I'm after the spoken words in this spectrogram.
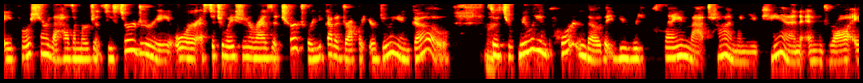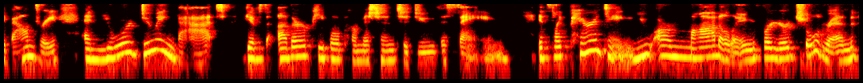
a parishioner that has emergency surgery or a situation arise at church where you've got to drop what you're doing and go. Right. So it's really important, though, that you reclaim that time when you can and draw a boundary. And you're doing that gives other people permission to do the same. It's like parenting. You are modeling for your children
